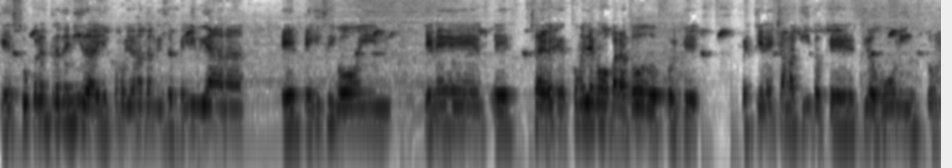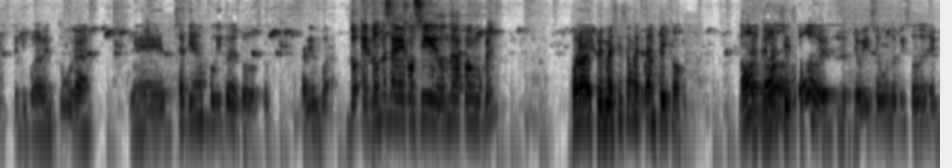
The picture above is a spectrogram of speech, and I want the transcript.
que es súper entretenida y es como Jonathan dice, bien liviana, es, easy going, tiene, o sea, es, comedia como para todos porque pues tiene chamaquitos que estilo Goonies con este tipo de aventuras tiene, o sea, tienes un poquito de todo. Está bien buena. ¿En dónde se consigue? ¿Dónde la podemos ver? Bueno, el eh, primer season está en Peacock. No, todo, todo. Yo vi el segundo episodio, el,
